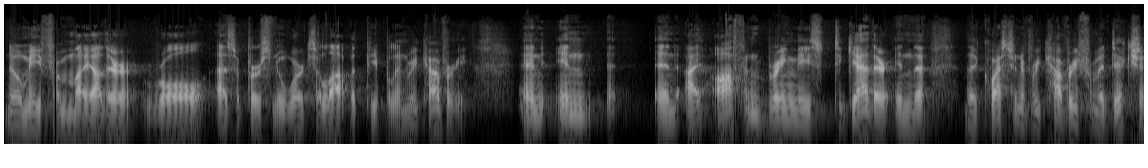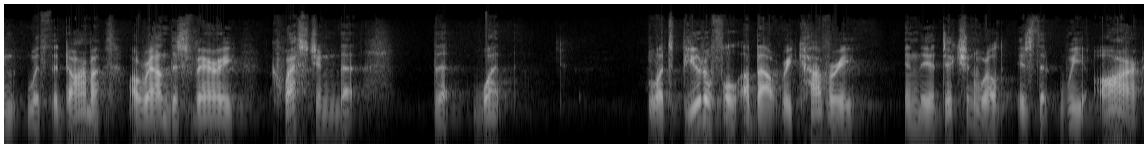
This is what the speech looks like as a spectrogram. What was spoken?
know me from my other role as a person who works a lot with people in recovery. And in, and I often bring these together in the, the question of recovery from addiction with the Dharma around this very question that, that what, what's beautiful about recovery in the addiction world is that we are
